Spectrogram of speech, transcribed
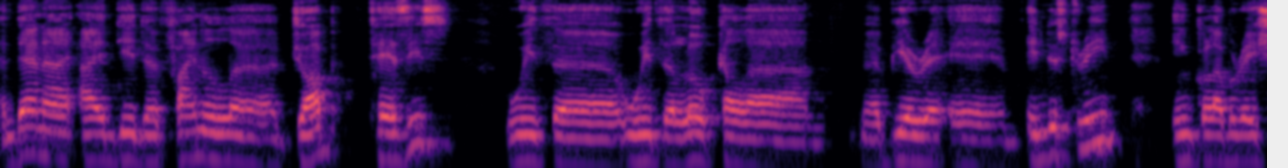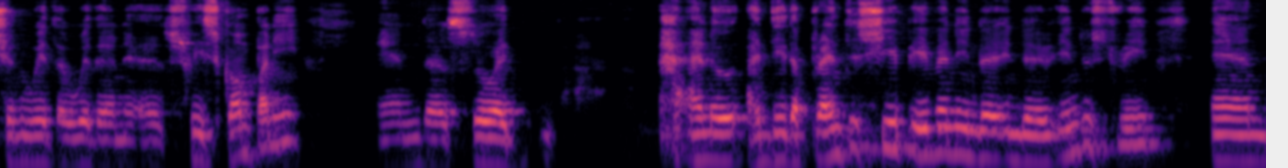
And then I, I did a final uh, job thesis with uh, with the local uh, beer uh, industry in collaboration with uh, with a uh, Swiss company, and so I. I know I did apprenticeship even in the in the industry, and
